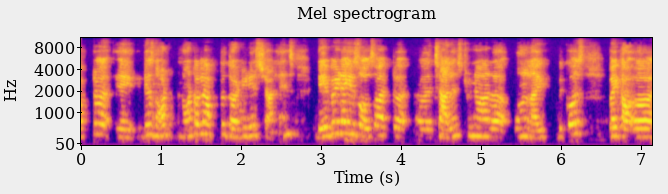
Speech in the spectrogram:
after uh, it is not not only up to 30 days challenge, day by day is also a uh, challenge to our uh, own life. Because like uh,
